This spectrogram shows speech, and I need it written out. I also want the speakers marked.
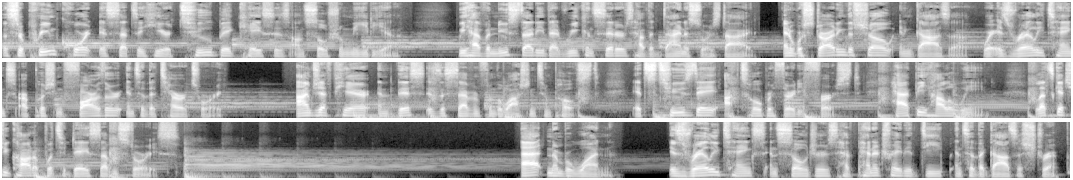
Speaker 1: The Supreme Court is set to hear two big cases on social media. We have a new study that reconsiders how the dinosaurs died. And we're starting the show in Gaza, where Israeli tanks are pushing farther into the territory. I'm Jeff Pierre, and this is the 7 from the Washington Post. It's Tuesday, October 31st. Happy Halloween. Let's get you caught up with today's seven stories. At number one, Israeli tanks and soldiers have penetrated deep into the Gaza Strip.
